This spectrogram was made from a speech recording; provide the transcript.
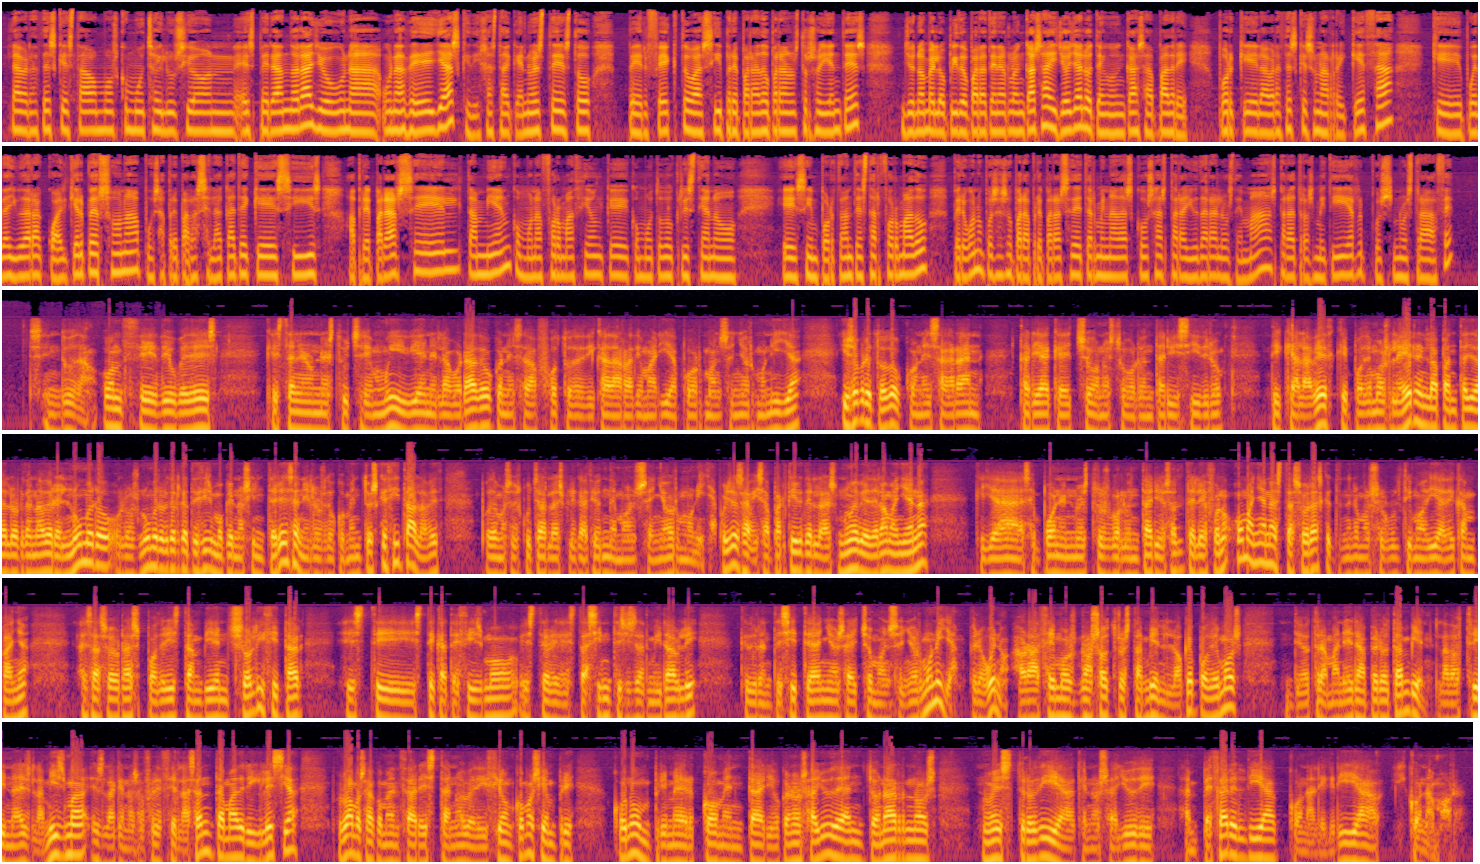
La verdad es que estábamos con mucha ilusión esperándola. Yo una, una de ellas, que dije hasta que no esté esto perfecto, así preparado para nuestros oyentes, yo no me lo pido para tenerlo en casa y yo ya lo tengo en casa, padre, porque la verdad es que es una riqueza que puede ayudar a cualquier persona pues a prepararse la catequesis, a prepararse él también como una formación que como todo cristiano es importante estar formado, pero bueno, pues eso para prepararse determinadas cosas para ayudar a los demás, para transmitir pues nuestra fe. Sin duda, 11 DVDs que están en un estuche muy bien elaborado, con esa foto dedicada a Radio María por Monseñor Munilla y sobre todo con esa gran tarea que ha hecho nuestro voluntario Isidro de que a la vez que podemos leer en la pantalla del ordenador el número o los números del catecismo que nos interesan y los documentos que cita, a la vez podemos escuchar la explicación de Monseñor Munilla. Pues ya sabéis, a partir de las 9 de la mañana que ya se ponen nuestros voluntarios al teléfono, o mañana a estas horas, que tendremos el último día de campaña, a esas horas podréis también solicitar este, este catecismo, este, esta síntesis admirable que durante siete años ha hecho Monseñor Munilla. Pero bueno, ahora hacemos nosotros también lo que podemos de otra manera, pero también la doctrina es la misma, es la que nos ofrece la Santa Madre Iglesia. Pues vamos a comenzar esta nueva edición, como siempre, con un primer comentario que nos ayude a entonarnos nuestro día, que nos ayude a empezar el día con alegría y con amor.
